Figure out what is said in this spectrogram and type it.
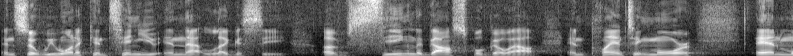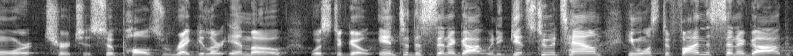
And so we want to continue in that legacy of seeing the gospel go out and planting more and more churches. So Paul's regular MO was to go into the synagogue. When he gets to a town, he wants to find the synagogue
